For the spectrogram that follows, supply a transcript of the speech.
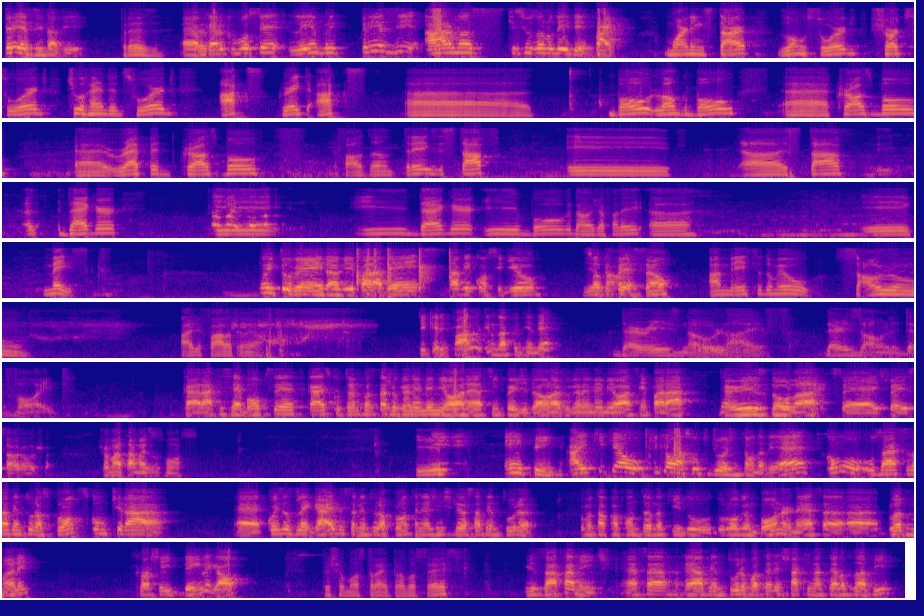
13, Davi. 13? É, eu quero que você lembre 13 armas que se usam no D&D. Vai! Morning Star, Long Sword, Short Sword, Two-Handed Sword, Axe, Great Axe, uh, Bow, Long Bow, uh, Crossbow, uh, Rapid Crossbow, faltam três, Staff e uh, Staff, uh, Dagger e e Dagger e Bow. Não, eu já falei. Uh, e Mace. Muito bem, Davi. Parabéns. Davi conseguiu. E sob pressão. A Mace do meu Sauron. Aí ele fala também, ó. O que, que ele fala? Que não dá pra entender? There is no life. There is only the void. Caraca, isso é bom pra você ficar escutando quando você tá jogando MMO, né? Assim, perdidão lá, jogando MMO sem parar. There is no life. É, isso aí, Sauron. Deixa eu matar mais os monstros. E, enfim, aí o que, que, é o que, que é o assunto de hoje então, Davi? É como usar essas aventuras prontas, como tirar é, coisas legais dessa aventura pronta, né? A gente leu essa aventura, como eu estava contando aqui, do, do Logan Bonner, né? Essa Blood Money, que eu achei bem legal. Deixa eu mostrar aí para vocês. Exatamente. Essa é a aventura, vou até deixar aqui na tela do Davi.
